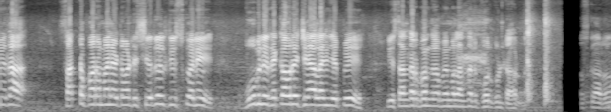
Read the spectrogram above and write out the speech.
మీద చట్టపరమైనటువంటి చర్యలు తీసుకొని భూమిని రికవరీ చేయాలని చెప్పి ఈ సందర్భంగా మిమ్మల్ని అందరినీ కోరుకుంటా ఉన్నా. నమస్కారం.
